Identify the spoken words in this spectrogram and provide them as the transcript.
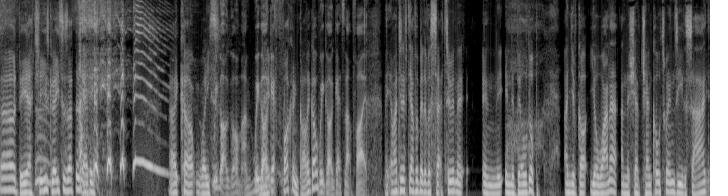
Oh dear. Cheese graters at the ready. I can't wait. We got to go, man. We got to Mate, get. fucking gotta go. We got to get to that fight. Mate, imagine if they have a bit of a set to in the in the in the oh, build up, and you've got Joanna and the Shevchenko twins either side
